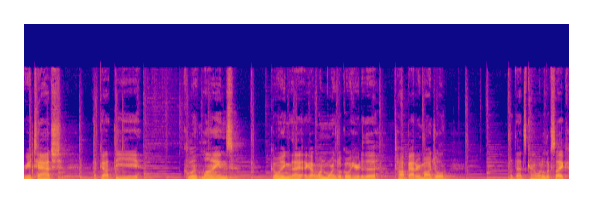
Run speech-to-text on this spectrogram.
reattached. I've got the coolant lines going. I, I got one more that'll go here to the top battery module, but that's kind of what it looks like.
